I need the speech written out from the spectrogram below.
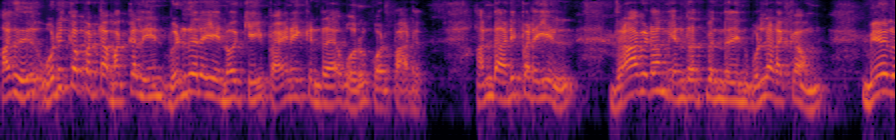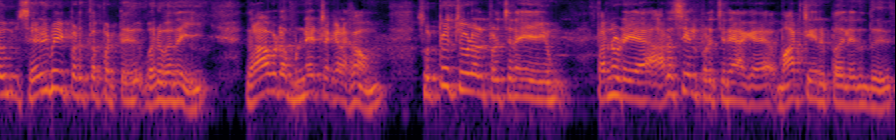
அது ஒடுக்கப்பட்ட மக்களின் விடுதலையை நோக்கி பயணிக்கின்ற ஒரு கோட்பாடு. அந்த அடிப்படையில் திராவிடம் என்பதின் உள்ளடக்கம் மேலும் செழுமைப்படுத்தப்பட்டு வருவதை திராவிட முன்னேற்றக் கழகம் சுற்றுச்சூழல் பிரச்சனையையும் தன்னுடைய அரசியல் பிரச்சனையாக மாற்றியிருப்பதிலிருந்து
